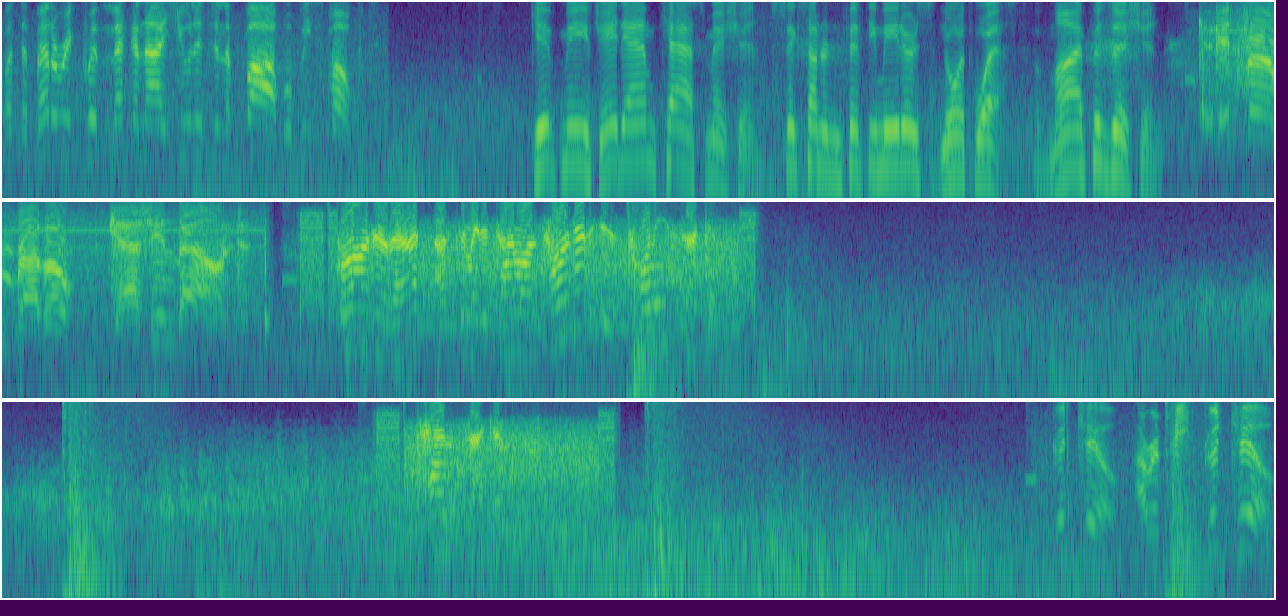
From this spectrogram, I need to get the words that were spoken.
But the better equipped mechanized units in the fob will be smoked. Give me JDAM CAS mission, 650 meters northwest of my position. Confirm, Bravo. Cash inbound. Roger that. Estimated time on target is 20 seconds. Ten seconds. Good kill. I repeat, good kill.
